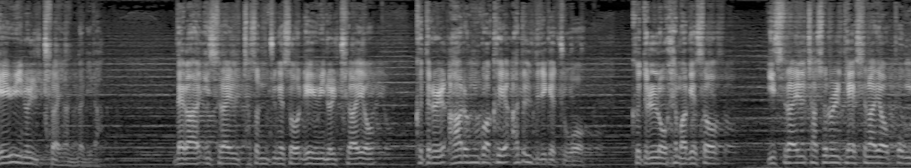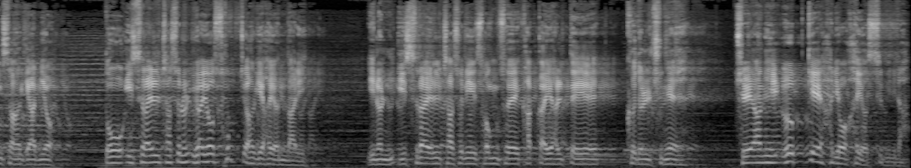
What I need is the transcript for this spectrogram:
레위인을 취하였느니라. 내가 이스라엘 자손 중에서 레위인을 취하여 그들을 아론과 그의 아들들에게 주어 그들로 회막에서 이스라엘 자손을 대신하여 봉사하게 하며 또 이스라엘 자손을 위하여 속죄하게 하였나니 이는 이스라엘 자손이 성소에 가까이 할 때에 그들 중에 죄함이 없게 하려 하였습니다.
